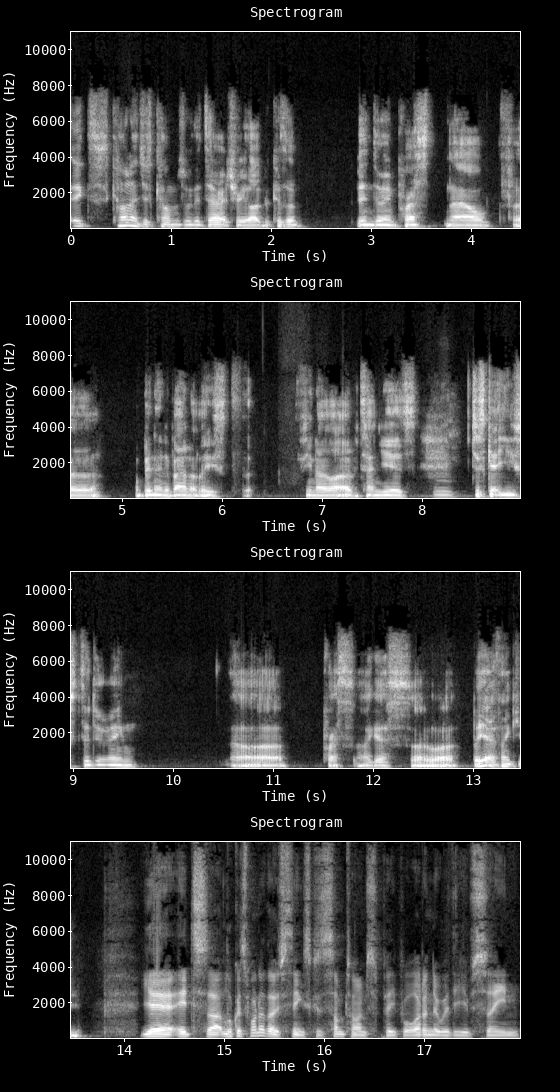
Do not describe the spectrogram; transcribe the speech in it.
it's kind of just comes with the territory, like because I've been doing press now for I've been in a band at least, you know, like over ten years. Mm. Just get used to doing uh, press, I guess. So, uh, but yeah, thank you. Yeah, it's uh, look, it's one of those things because sometimes people, I don't know whether you've seen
